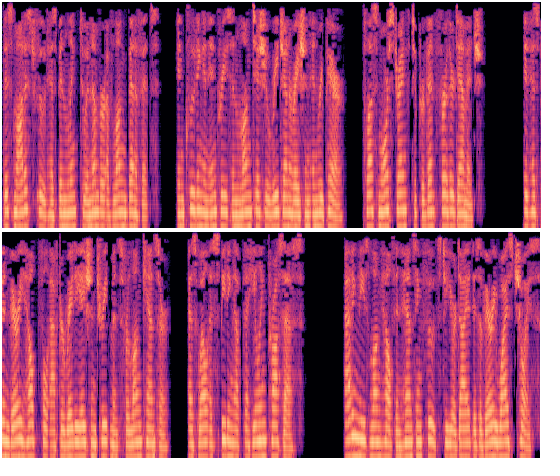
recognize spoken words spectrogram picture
this modest food has been linked to a number of lung benefits, including an increase in lung tissue regeneration and repair, plus more strength to prevent further damage. It has been very helpful after radiation treatments for lung cancer, as well as speeding up the healing process. Adding these lung health enhancing foods to your diet is a very wise choice.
